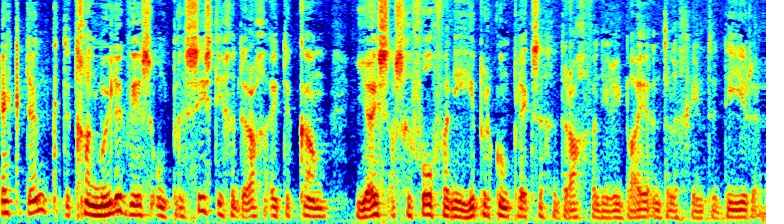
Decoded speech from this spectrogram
Ek dink dit gaan moeilik wees om presies die gedrag uit te kam juis as gevolg van die hiperkomplekse gedrag van hierdie baie intelligente diere.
